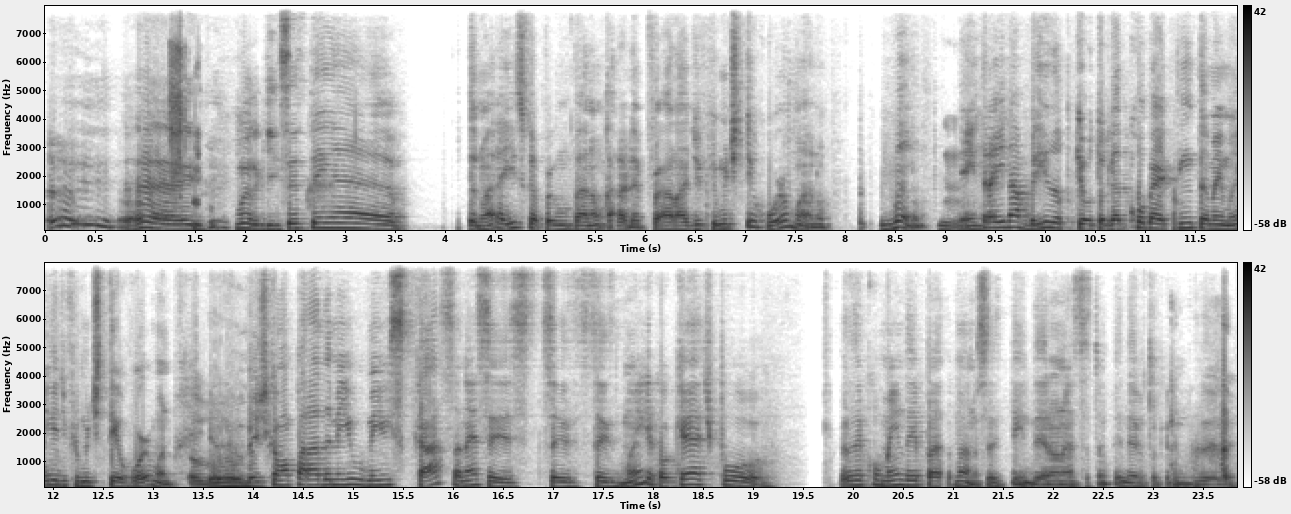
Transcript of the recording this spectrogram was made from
é, mano, o que, que vocês têm é. Puta, não era isso que eu ia perguntar, não, caralho. É pra falar de filme de terror, mano. Mano, Hum. entra aí na brisa, porque eu tô ligado que o Robertinho também manja de filme de terror, mano. Eu, eu vejo que é uma parada meio, meio escassa, né? Vocês manjam qualquer, tipo. Vocês recomendam aí pra. Mano, vocês entenderam, né? Vocês estão entendendo o que eu tô querendo dizer, né?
